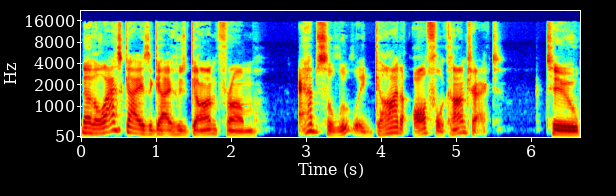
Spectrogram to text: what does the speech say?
Now, the last guy is a guy who's gone from absolutely god awful contract to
